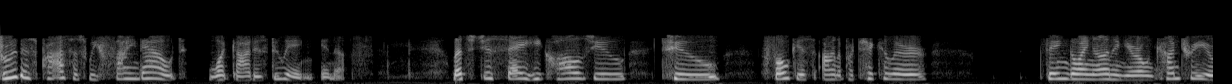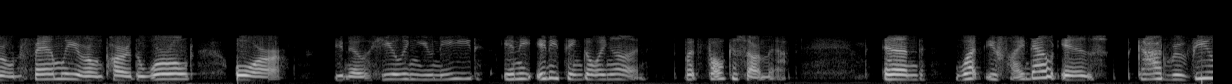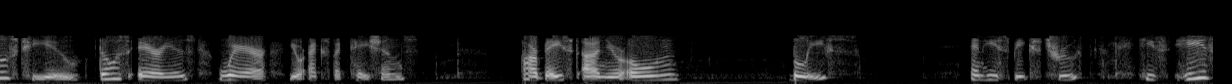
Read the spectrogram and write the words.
through this process, we find out what God is doing in us. Let's just say he calls you to focus on a particular thing going on in your own country, your own family, your own part of the world, or, you know, healing you need, any anything going on. But focus on that. And what you find out is God reveals to you those areas where your expectations are based on your own beliefs and he speaks truth. He's he's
